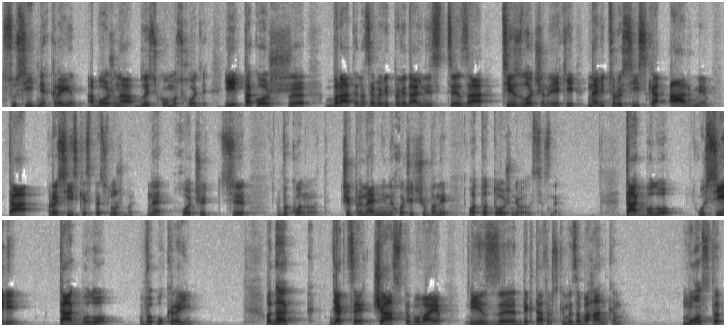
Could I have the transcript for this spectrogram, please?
сусідніх країн або ж на Близькому Сході, і також е, брати на себе відповідальність за ті злочини, які навіть російська армія та російські спецслужби не хочуть виконувати, чи принаймні не хочуть, щоб вони ототожнювалися з ним. Так було у Сірії, так було в Україні. Однак, як це часто буває із диктаторськими забаганками, монстр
